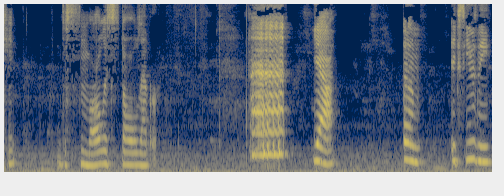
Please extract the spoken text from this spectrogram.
keep the smallest stalls ever. yeah. Um, Excuse me.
